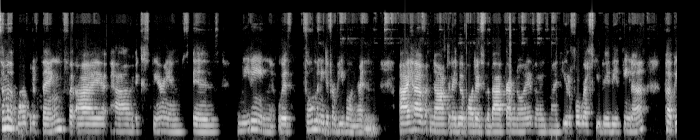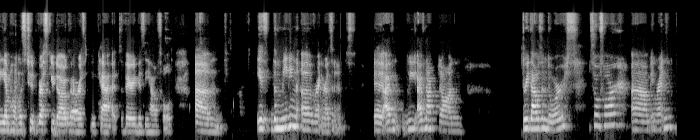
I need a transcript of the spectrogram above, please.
some of the positive things that I have experienced is meeting with so many different people in Renton. I have knocked, and I do apologize for the background noise. That is my beautiful rescue baby Athena puppy. I'm home with two rescue dogs and a rescue cat. It's a very busy household. Um, is the meeting of Renton residents. Uh, I've we I've knocked on three thousand doors so far um, in Renton,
